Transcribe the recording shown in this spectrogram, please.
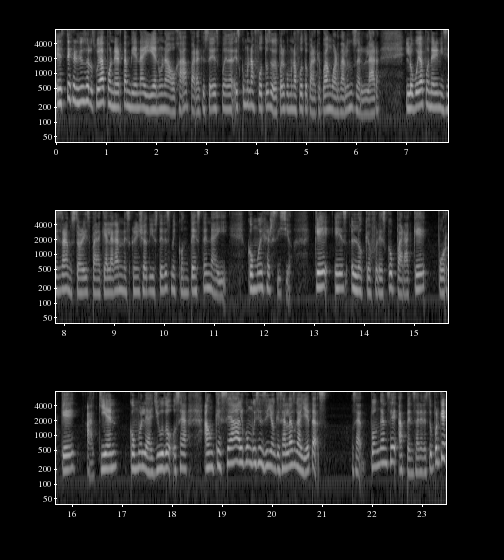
Este ejercicio se los voy a poner también ahí en una hoja para que ustedes puedan, es como una foto, se a poner como una foto para que puedan guardarlo en su celular. Lo voy a poner en mis Instagram Stories para que le hagan un screenshot y ustedes me contesten ahí como ejercicio. ¿Qué es lo que ofrezco? ¿Para qué? ¿Por qué? ¿A quién? ¿Cómo le ayudo? O sea, aunque sea algo muy sencillo, aunque sean las galletas, o sea, pónganse a pensar en esto. ¿Por qué?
